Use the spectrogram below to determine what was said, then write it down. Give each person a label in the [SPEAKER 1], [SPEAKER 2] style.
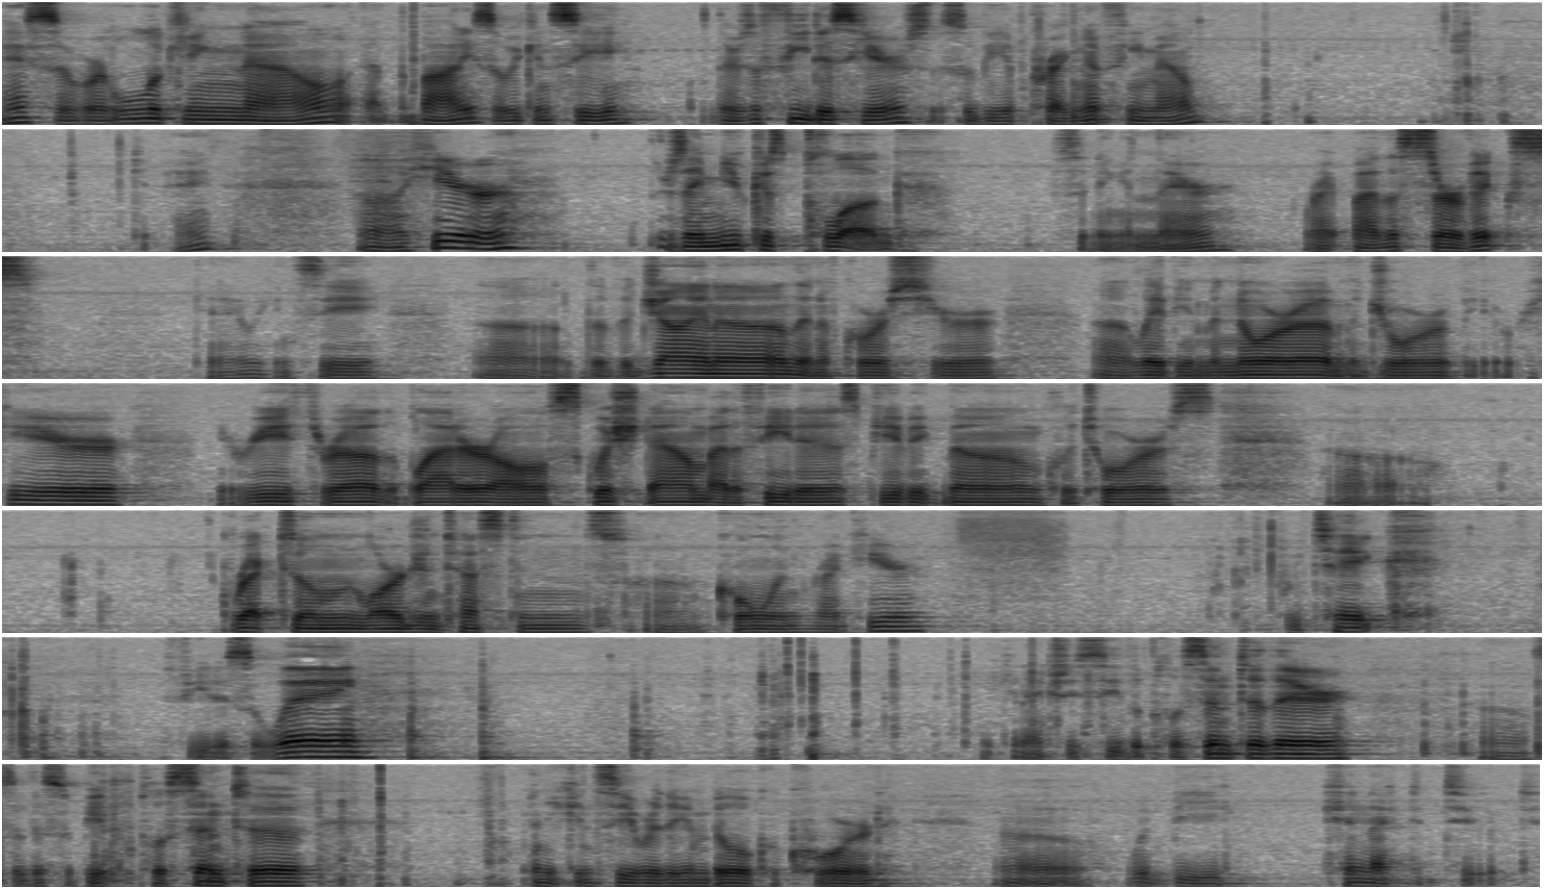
[SPEAKER 1] Okay, so we're looking now at the body so we can see there's a fetus here, so this would be a pregnant female. Okay, uh, here there's a mucus plug sitting in there right by the cervix. Okay, we can see uh, the vagina, then of course your uh, labia minora, majora be over here, urethra, the bladder all squished down by the fetus, pubic bone, clitoris, uh, rectum, large intestines, uh, colon right here. If we take the fetus away, you can actually see the placenta there. Uh, so this would be the placenta, and you can see where the umbilical cord uh, would be connected to it.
